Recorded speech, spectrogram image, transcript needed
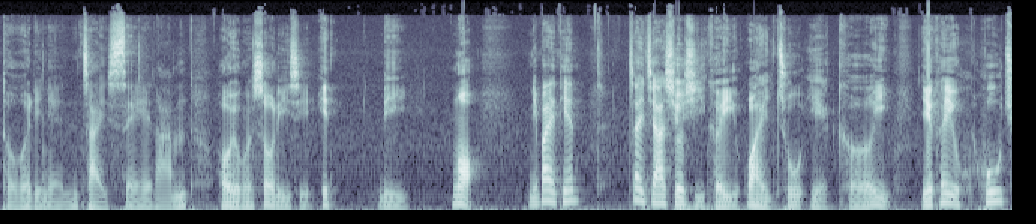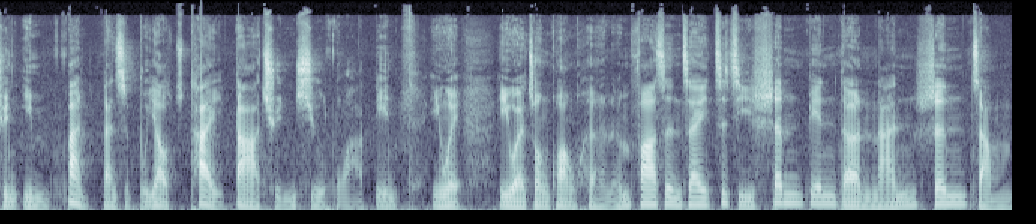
桃花人员在西南。好用的数字是一二五。礼拜天。在家休息可以，外出也可以，也可以呼群引伴，但是不要太大群修大丁，因为意外状况可能发生在自己身边的男生长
